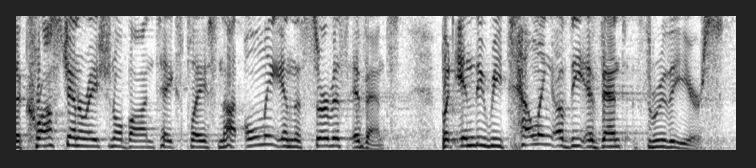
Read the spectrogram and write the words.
The cross generational bond takes place not only in the service event, but in the retelling of the event through the years.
